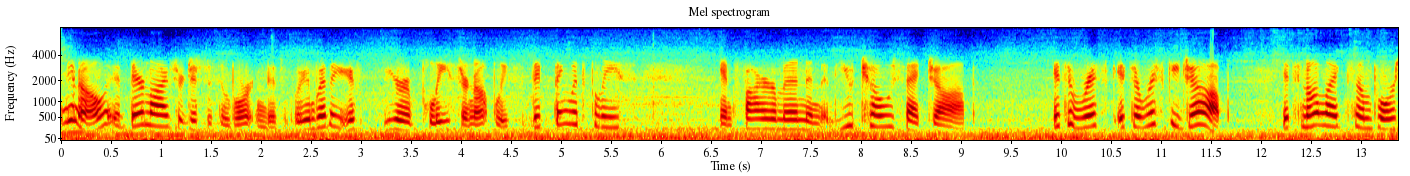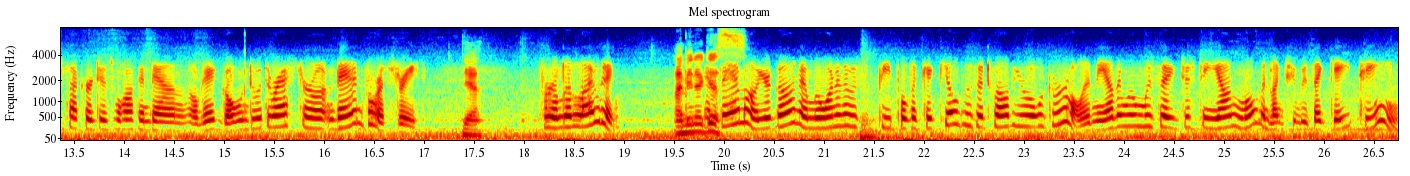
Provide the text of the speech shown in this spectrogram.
you know, their lives are just as important as whether if you're police or not police. The thing with police and firemen, and you chose that job. It's a risk. It's a risky job. It's not like some poor sucker just walking down, okay, going to the restaurant in Danforth Street Yeah. for a little outing. I mean, I And guess. bammo, oh, you're gone. And one of those people that got killed was a 12 year old girl, and the other one was a, just a young woman, like she was like 18.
